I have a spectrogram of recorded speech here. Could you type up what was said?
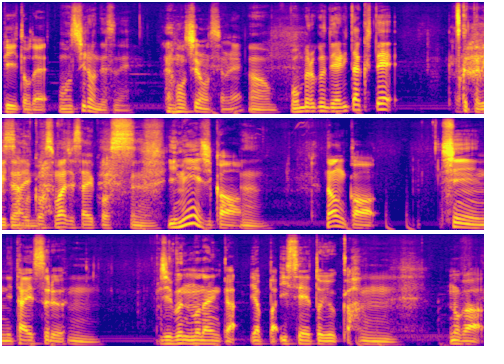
ビートで。もちろんですね。もちろんですよね。うん、ボンベロ君とやりたくて作ったビート最高っす。マジ最高っす。うん。イメージか。うん。なんかシーンに対するうん。自分のなんかやっぱ異性というかうん。のが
